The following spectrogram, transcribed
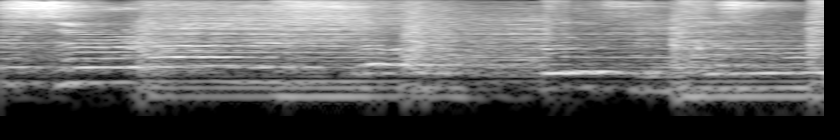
Surround yourself with invisible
